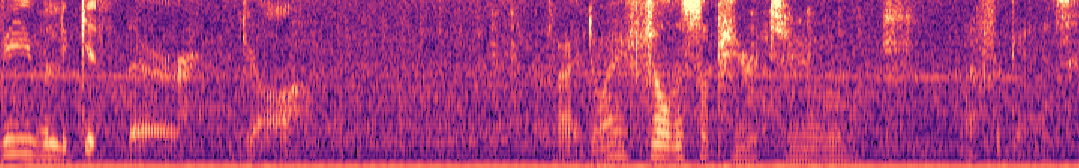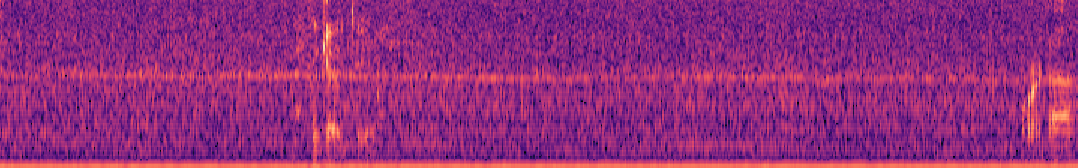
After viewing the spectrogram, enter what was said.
We will get there, yeah. Alright, do I fill this up here too? I forget. I think I do. or not.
